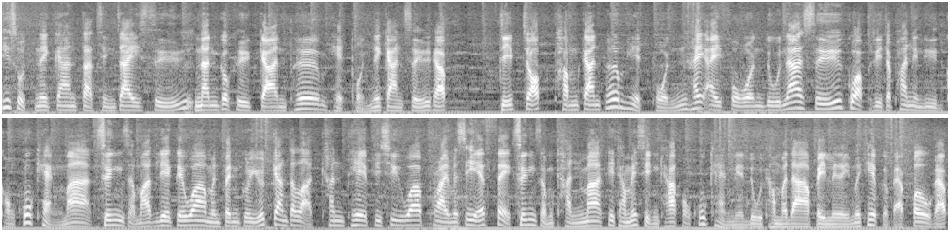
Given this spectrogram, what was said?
ที่สุดในการตัดสินใจซื้อ นั่นก็คือการเพิ่มเหตุผลในการซื้อครับ ตีฟ จ็อบทำการเพิ่มเหตุผลให้ iPhone ดูน่าซื้อกว่าผลิตภัณฑ์อื่น ๆ ของคู่แข่งมาก ซึ่งสามารถเรียกได้ว่ามันเป็นกลยุทธ์การตลาดขั้นเทพที่ชื่อว่า primacy effect ซึ่งสำคัญมากที่ทำให้สินค้าของคู่แข่งเนี่ยดูธรรมดาไปเลยเมื่อเทียบกับ Apple ครับ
